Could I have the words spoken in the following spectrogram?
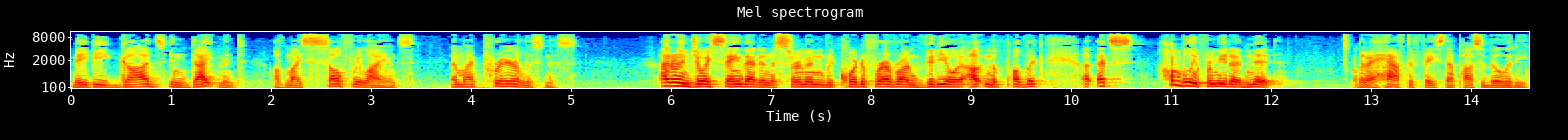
may be God's indictment of my self reliance and my prayerlessness. I don't enjoy saying that in a sermon recorded forever on video out in the public. Uh, that's humbling for me to admit, but I have to face that possibility.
